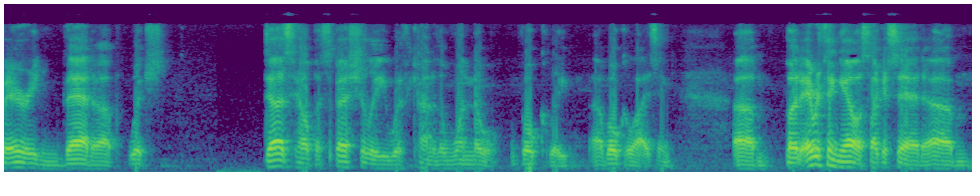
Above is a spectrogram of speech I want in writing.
varying that up, which does help, especially with kind of the one note vocally uh, vocalizing. Um, but everything else, like I said, um,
